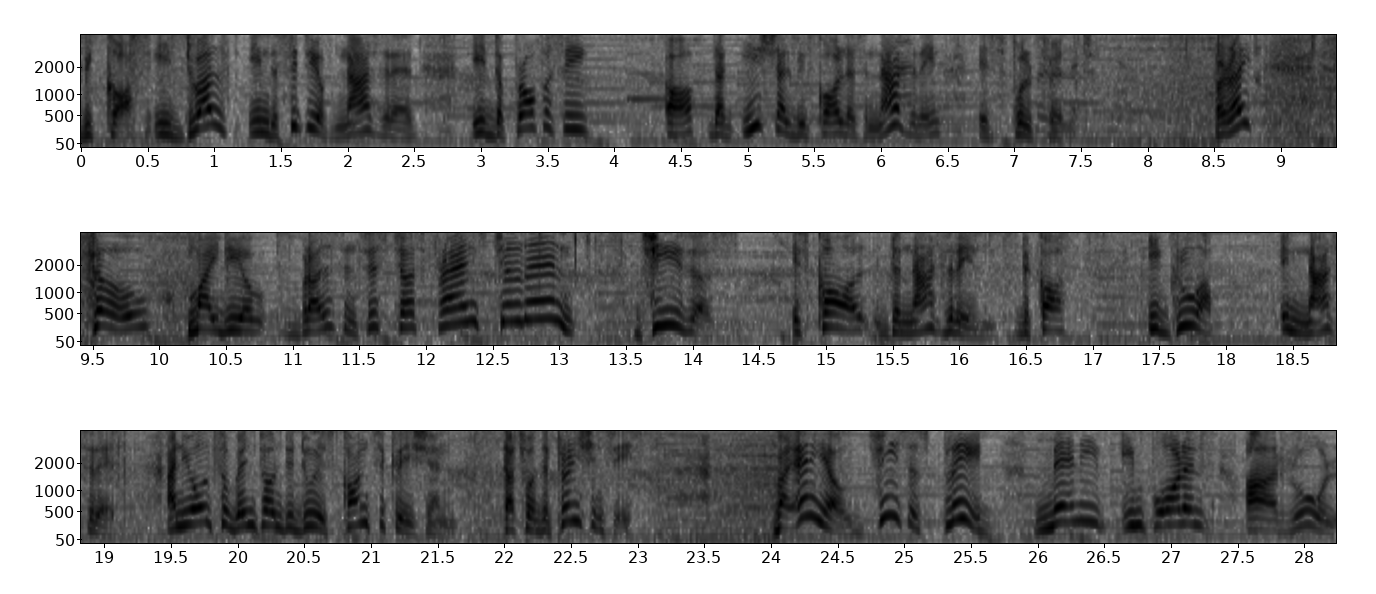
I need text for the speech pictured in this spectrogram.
because he dwelt in the city of Nazareth, it, the prophecy of that he shall be called as a Nazarene is fulfilled. All right? So, my dear brothers and sisters, friends, children, Jesus is called the Nazarene because he grew up in Nazareth and he also went on to do his consecration. That's what the tradition says. But anyhow, Jesus played many important uh, role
